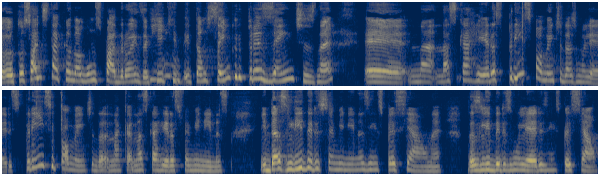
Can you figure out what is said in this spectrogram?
eu estou só destacando alguns padrões aqui Sim. que estão sempre presentes, né? É, na, nas carreiras, principalmente das mulheres, principalmente da, na, nas carreiras femininas e das líderes femininas em especial, né? Das líderes mulheres em especial.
